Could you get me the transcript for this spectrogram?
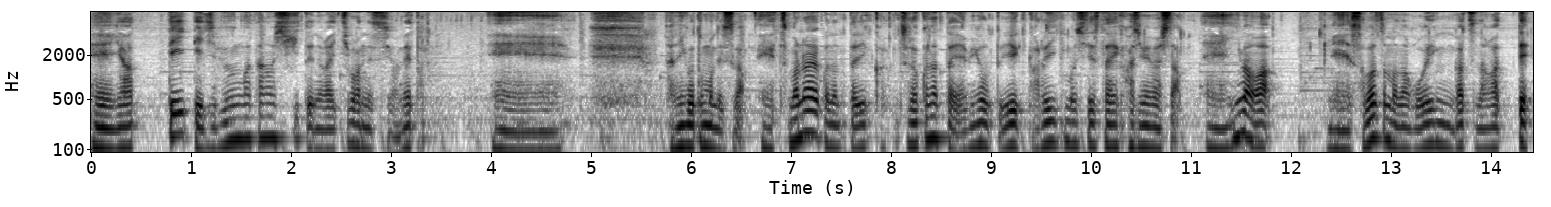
えー、やっていて自分が楽しいというのが一番ですよね、と。えー、何事もですが、えー、つまらなくなったり、辛くなったらやめようという軽い気持ちで伝え始めました。えー、今は、えー、様々なご縁が繋がって、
